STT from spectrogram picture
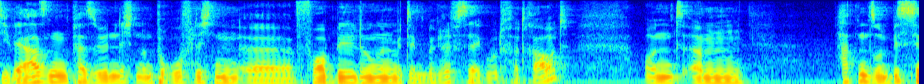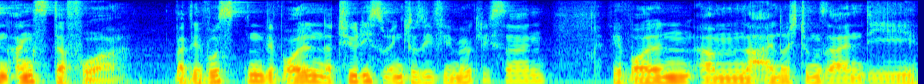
diversen persönlichen und beruflichen äh, Vorbildungen mit dem Begriff sehr gut vertraut und ähm, hatten so ein bisschen Angst davor, weil wir wussten, wir wollen natürlich so inklusiv wie möglich sein. Wir wollen ähm, eine Einrichtung sein, die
